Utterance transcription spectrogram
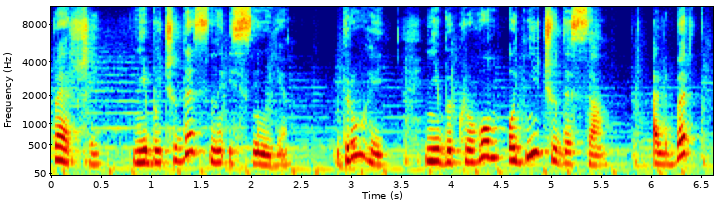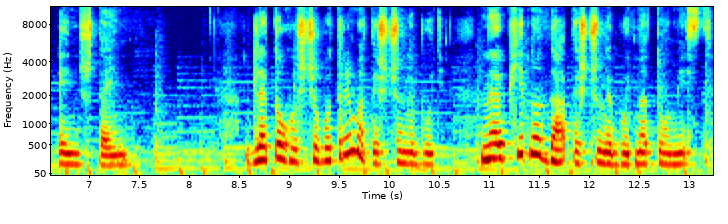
Перший ніби чудес не існує, другий ніби кругом одні чудеса. Альберт Ейнштейн. Для того, щоб отримати щонебудь, необхідно дати щонебудь натомість.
